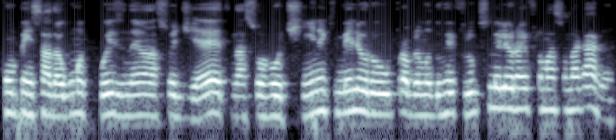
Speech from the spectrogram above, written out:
compensado alguma coisa né, na sua dieta, na sua rotina, que melhorou o problema do refluxo, melhorou a inflamação da garganta.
